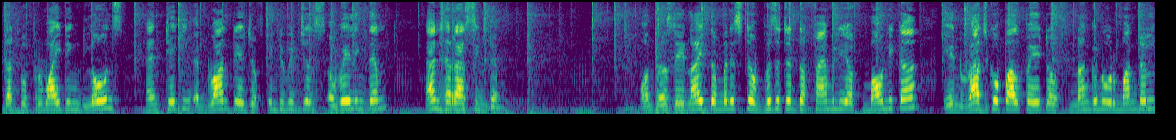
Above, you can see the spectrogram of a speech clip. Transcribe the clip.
that were providing loans and taking advantage of individuals availing them and harassing them. On Thursday night, the minister visited the family of Maunika in Rajgopalpet of Nanganur Mandal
